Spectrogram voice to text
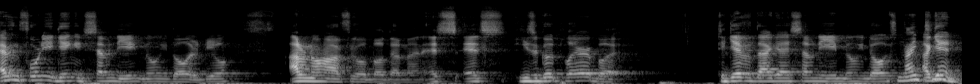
Evan Fournier getting a seventy-eight million dollar deal, I don't know how I feel about that, man. It's it's he's a good player, but to give that guy seventy-eight million dollars Nineteen again,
